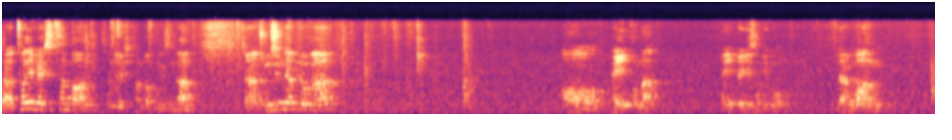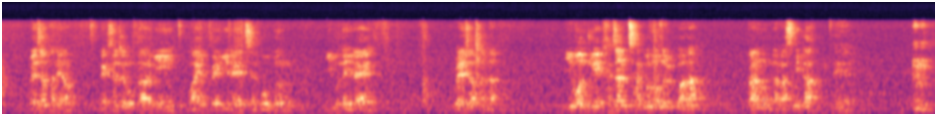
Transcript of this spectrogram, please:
자, 1213번, 1213번 보겠습니다. 자, 중심대표가 어, A, A 빼기 3이고 그 다음에 1 외접하네요. x제곱 더하기 y 빼기 1의 제곱은 2분의 1에 외접한다. 이 원 중에 가장 작은 원을 구하라 라는 겁니다. 맞습니까? 네.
